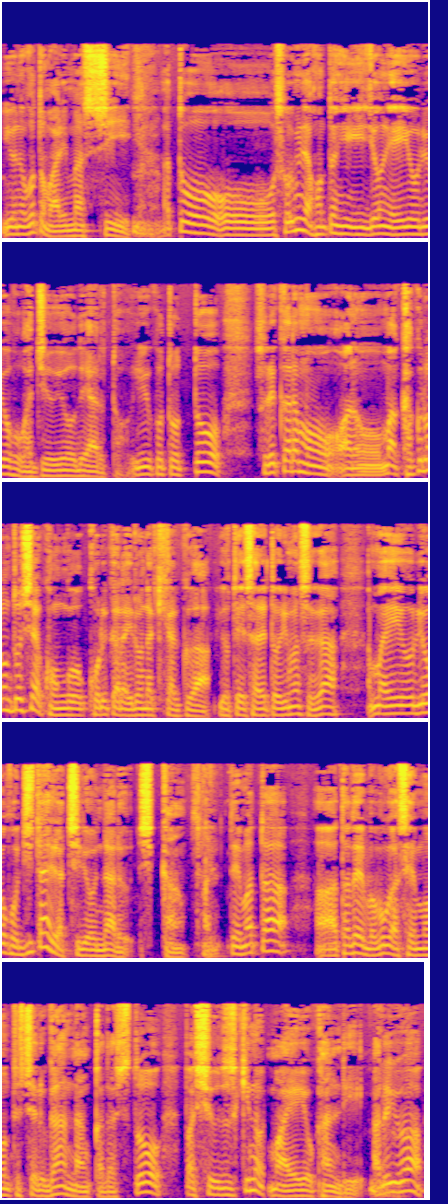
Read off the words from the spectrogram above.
いうようなこともありますし、あと、そういう意味では本当に非常に栄養療法が重要であるということと、それからも、あの、まあ、格論としては今後、これからいろんな企画が予定されておりますが、まあ、栄養療法自体が治療になる疾患。はい、で、また、あ例えば僕が専門としている癌なんかですと、まあ、手術期の、まあ、栄養管理、あるいは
